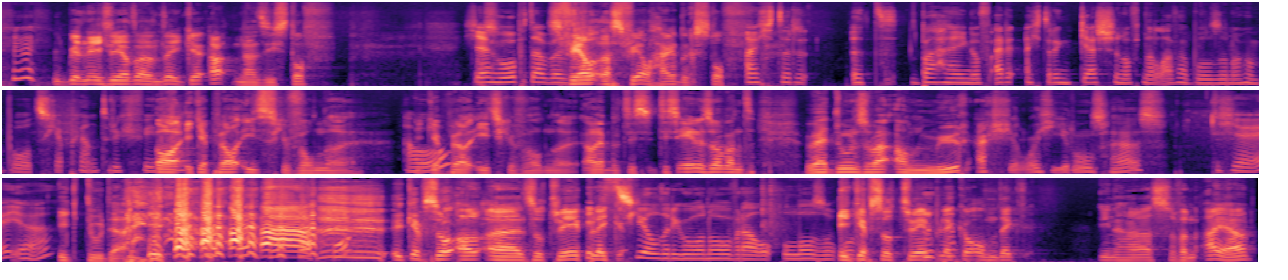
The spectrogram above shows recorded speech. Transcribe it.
ik ben echt heel aan het denken, ah, nazi-stof. Jij hoopt dat we is, veel, dat is veel harder stof. achter het behang of achter een kastje of een lavabo zo nog een boodschap gaan terugvinden. Oh, ik heb wel iets gevonden. Oh? Ik heb wel iets gevonden. Allee, het, is, het is eerder zo, want wij doen zo wat aan muurarcheologie in ons huis. Jij, ja. Ik doe dat. ik heb zo, al, eh, zo twee Ik plekken... schilder gewoon overal los op. Ik heb zo twee plekken ontdekt in huis. Van, ah ja,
